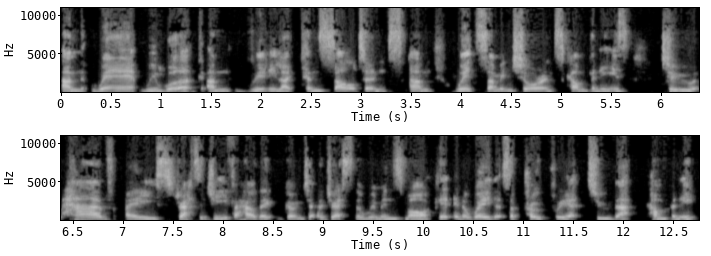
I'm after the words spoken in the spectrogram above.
um, where we work um, really like consultants um, with some insurance companies to have a strategy for how they're going to address the women's market in a way that's appropriate to that company.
